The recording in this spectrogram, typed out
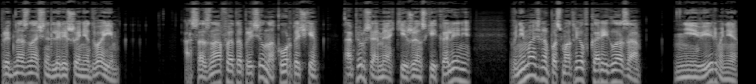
предназначенный для решения двоим. Осознав это, присел на корточки, оперся о мягкие женские колени, внимательно посмотрел в карие глаза. «Не верь мне».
